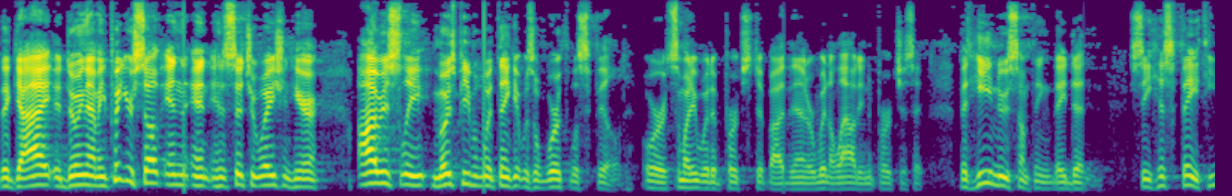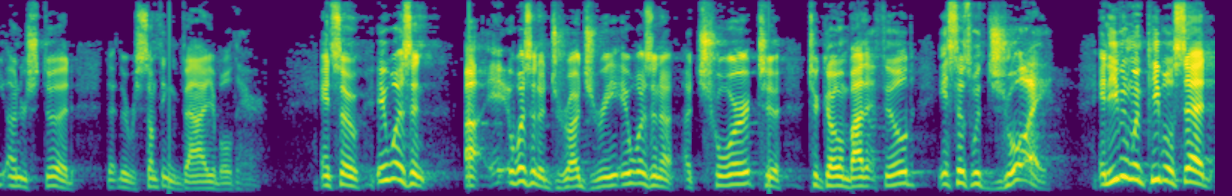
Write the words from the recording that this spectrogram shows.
the guy doing that? I mean, put yourself in, in his situation here. Obviously, most people would think it was a worthless field, or somebody would have purchased it by then, or wouldn't allow him to purchase it. But he knew something they didn't. See, his faith, he understood that there was something valuable there. And so it wasn't uh, it wasn't a drudgery, it wasn't a, a chore to, to go and buy that field. It says with joy. And even when people said,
